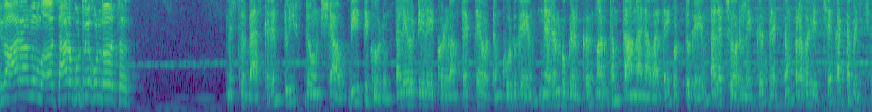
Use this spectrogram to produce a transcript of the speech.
ഇതാരാന്നും ആരാന്ന് ചാരക്കൂട്ടിൽ കൊണ്ടുവച്ചത് mister Bhaskaran please don't shout B P കൂടും. തലയോട്ടിയിലേക്കുള്ള രക്തയോട്ടം കൂടുകയും ഞരമ്പുകൾക്ക് മർദ്ദം താങ്ങാനാവാതെ ഒട്ടുകയും തലച്ചോറിലേക്ക് രക്തം പ്രവഹിച്ച് കട്ടപിടിച്ച്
